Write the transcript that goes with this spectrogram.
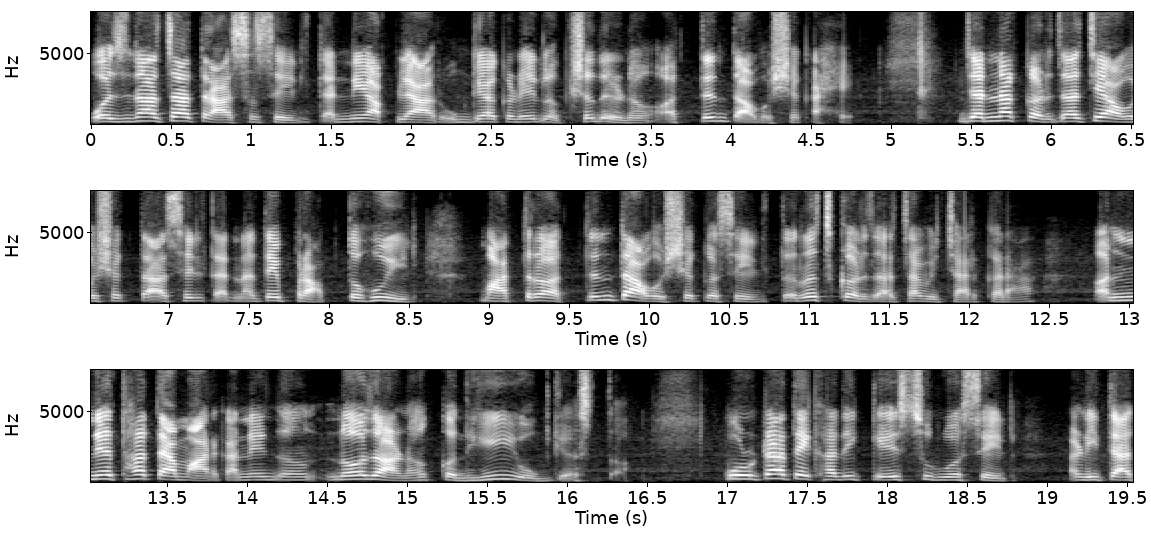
वजनाचा त्रास असेल त्यांनी आपल्या आरोग्याकडे लक्ष देणं अत्यंत आवश्यक आहे. ज्यांना कर्जाची आवश्यकता असेल त्यांना ते प्राप्त होईल. मात्र अत्यंत आवश्यक असेल तरच कर्जाचा विचार करा. अन्यथा त्या मार्गाने न न जाणं कधीही योग्य असतं. कोर्टात एखादी केस सुरू असेल आणि त्यात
